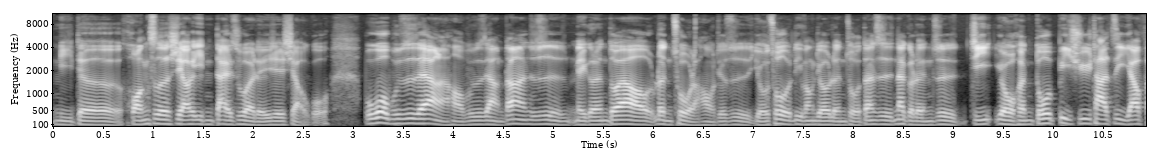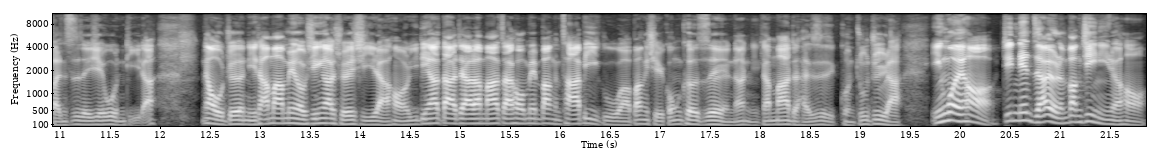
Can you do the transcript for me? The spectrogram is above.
你的黄色效应带出来的一些效果，不过不是这样了哈，不是这样，当然就是每个人都要认错，然后就是有错的地方就要认错，但是那个人是极有很多必须他自己要反思的一些问题啦。那我觉得你他妈没有心要学习啦哈，一定要大家他妈在后面帮你擦屁股啊，帮你写功课之类的，那你他妈的还是滚出去啦，因为哈，今天只要有人放弃你了哈，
